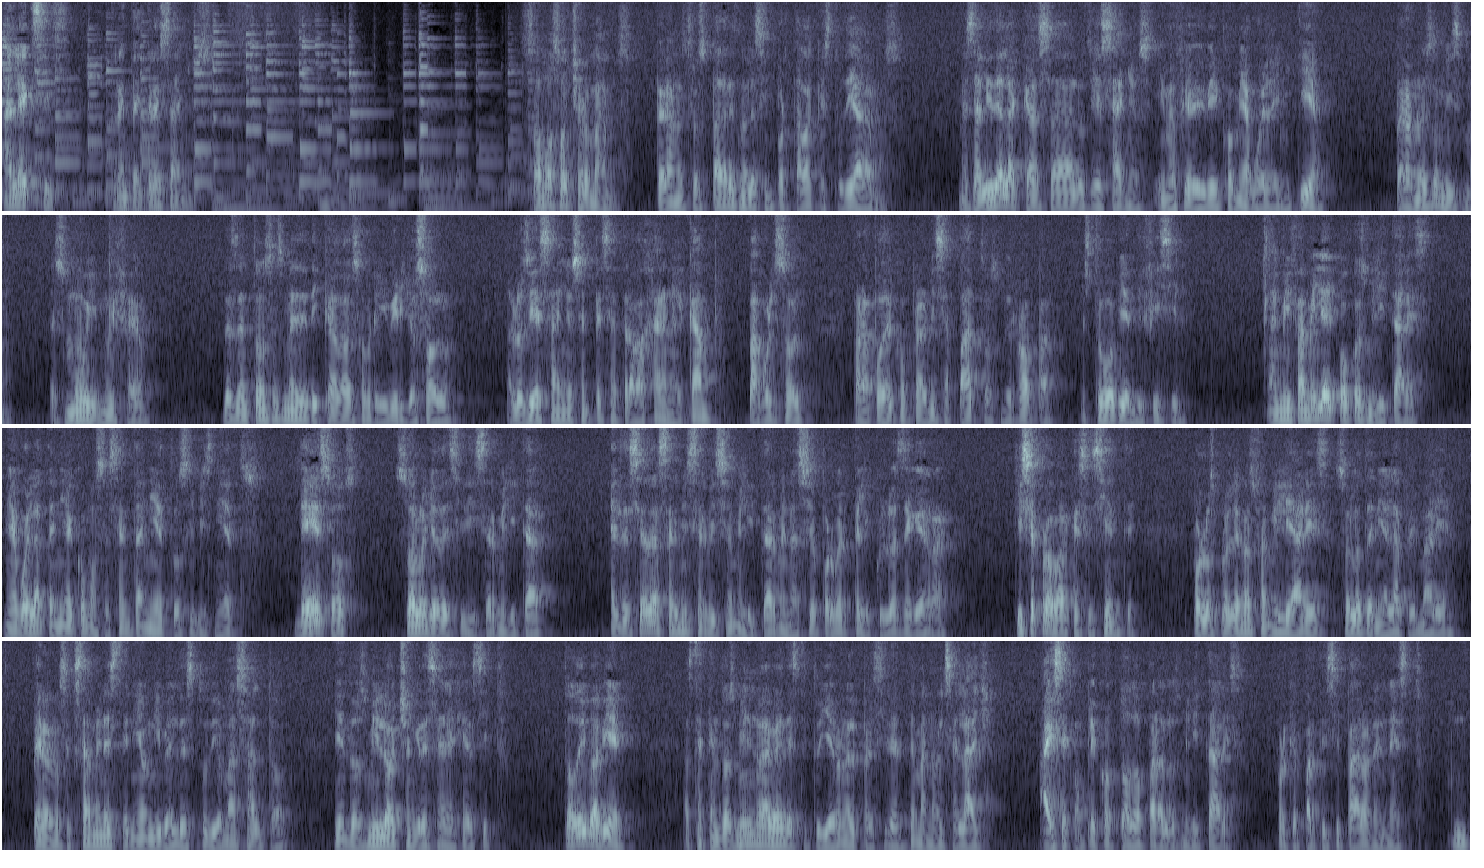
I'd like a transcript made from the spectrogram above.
Alexis, 33 años. Somos ocho hermanos, pero a nuestros padres no les importaba que estudiáramos. Me salí de la casa a los 10 años y me fui a vivir con mi abuela y mi tía. Pero no es lo mismo, es muy, muy feo. Desde entonces me he dedicado a sobrevivir yo solo. A los 10 años empecé a trabajar en el campo, bajo el sol, para poder comprar mis zapatos, mi ropa. Estuvo bien difícil. En mi familia hay pocos militares. Mi abuela tenía como 60 nietos y bisnietos. De esos, solo yo decidí ser militar. El deseo de hacer mi servicio militar me nació por ver películas de guerra Quise probar qué se siente. Por los problemas familiares solo tenía la primaria, pero en los exámenes tenía un nivel de estudio más alto y en 2008 ingresé al ejército. Todo iba bien, hasta que en 2009 destituyeron al presidente Manuel Zelaya. Ahí se complicó todo para los militares, porque participaron en esto.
